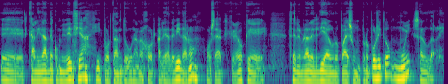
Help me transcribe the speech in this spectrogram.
eh, calidad de convivencia y por tanto una mejor calidad de vida, ¿no? O sea que creo que celebrar el Día Europa es un propósito muy saludable.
